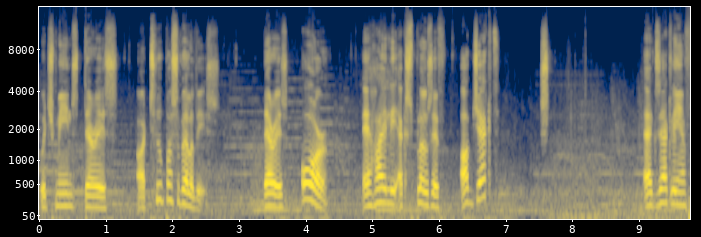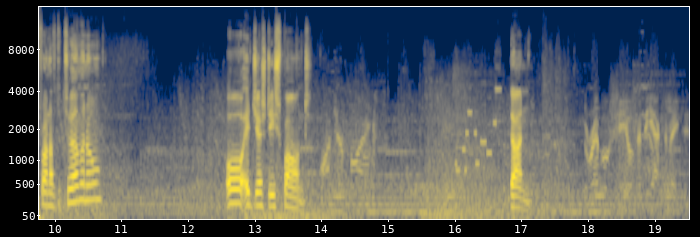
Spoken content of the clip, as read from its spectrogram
Which means there is are two possibilities. There is or a highly explosive object exactly in front of the terminal or it just despawned. Done. The rebel shields are deactivated.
